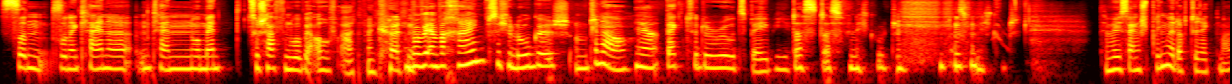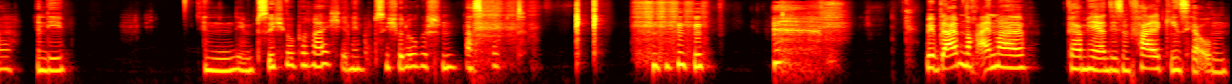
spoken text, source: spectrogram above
so, ein, so eine kleine, einen kleinen Moment zu schaffen, wo wir aufatmen können. wo wir einfach rein psychologisch und Genau. ja, Back to the roots, baby. das, das finde ich gut. Das finde ich gut. Dann würde ich sagen, springen wir doch direkt mal in die in den Psychobereich, in den psychologischen Aspekt. wir bleiben noch einmal, wir haben hier in diesem Fall ging es ja um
